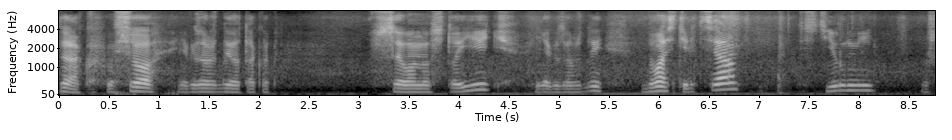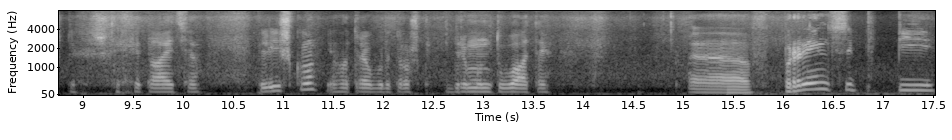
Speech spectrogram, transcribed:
Так, все, як завжди, отак от все воно стоїть, як завжди. Два стільця, стіл мій, трошки хитається. Ліжко, його треба буде трошки підремонтувати. Е, в принципі.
